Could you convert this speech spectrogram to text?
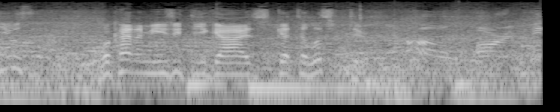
Music. What kind of music do you guys get to listen to? Oh, R&B,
